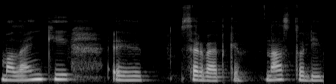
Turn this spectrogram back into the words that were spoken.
маленькі серветки на столі.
